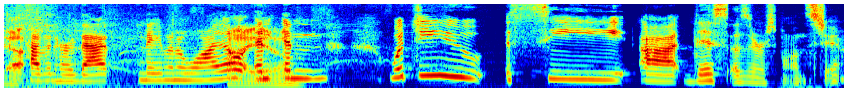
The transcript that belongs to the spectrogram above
Yeah. Haven't heard that name in a while. I and know. and what do you see uh, this as a response to?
